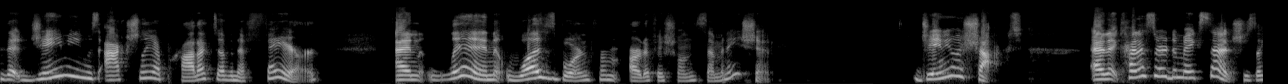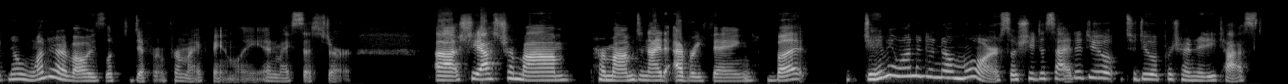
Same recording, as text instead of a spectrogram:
that Jamie was actually a product of an affair and Lynn was born from artificial insemination. Jamie was shocked and it kind of started to make sense. She's like, No wonder I've always looked different from my family and my sister. Uh, she asked her mom, her mom denied everything, but Jamie wanted to know more. So she decided to, to do a paternity test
